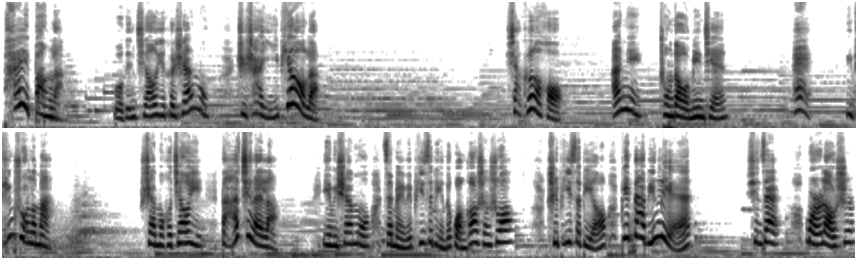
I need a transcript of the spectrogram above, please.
太棒了！我跟乔伊和山姆只差一票了。下课后，安妮冲到我面前：“哎，你听说了吗？山姆和乔伊打起来了，因为山姆在美味披萨饼的广告上说吃披萨饼变大饼脸。现在莫尔老师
